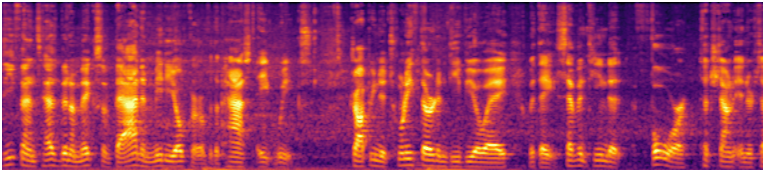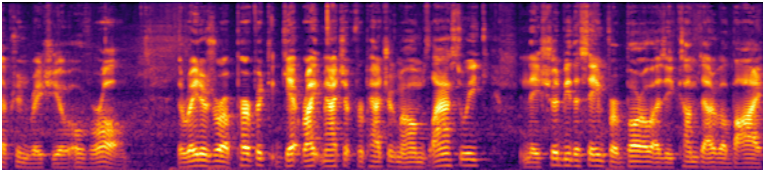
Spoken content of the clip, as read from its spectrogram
defense has been a mix of bad and mediocre over the past eight weeks, dropping to 23rd in DVOA with a 17 to 4 touchdown interception ratio overall. The Raiders were a perfect get right matchup for Patrick Mahomes last week, and they should be the same for Burrow as he comes out of a bye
